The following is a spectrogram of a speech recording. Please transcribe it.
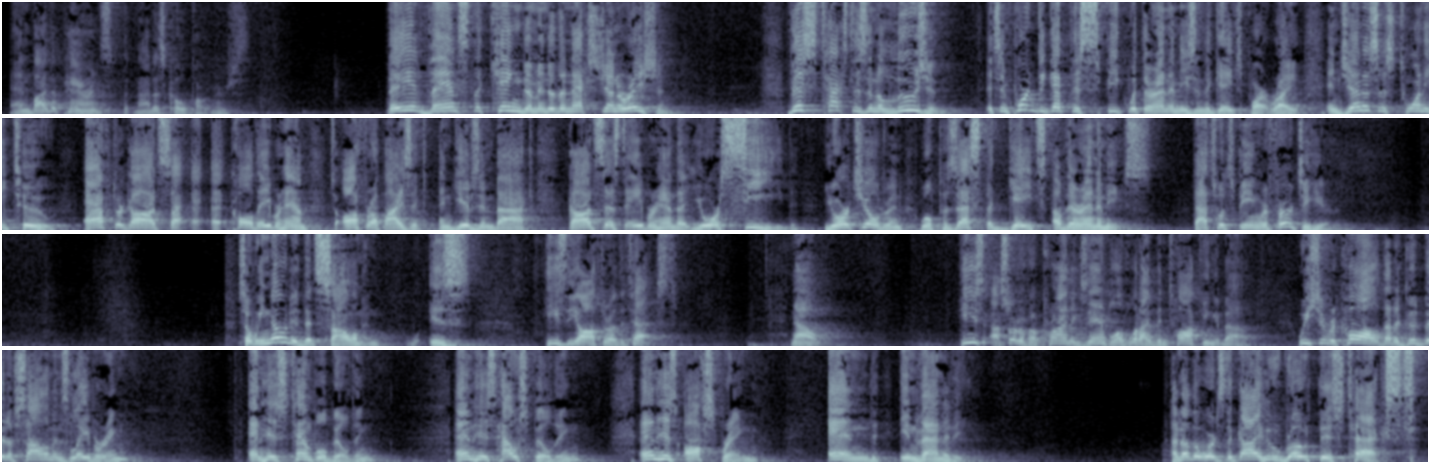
and by the parents, but not as co partners, they advance the kingdom into the next generation. This text is an illusion. It's important to get this speak with their enemies in the gates part right. In Genesis 22, after God uh, uh, called Abraham to offer up Isaac and gives him back, God says to Abraham that your seed, your children, will possess the gates of their enemies. That's what's being referred to here. So we noted that Solomon is, he's the author of the text. Now, he's a sort of a prime example of what I've been talking about. We should recall that a good bit of Solomon's laboring and his temple building and his house building and his offspring end in vanity. In other words, the guy who wrote this text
